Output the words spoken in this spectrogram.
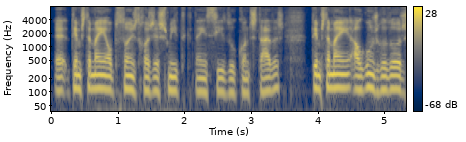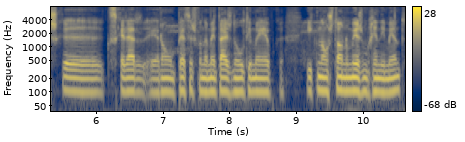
Uh, temos também opções de Roger Schmidt que têm sido contestadas. Temos também alguns jogadores que, que se calhar eram peças fundamentais na última época e que não estão no mesmo rendimento.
